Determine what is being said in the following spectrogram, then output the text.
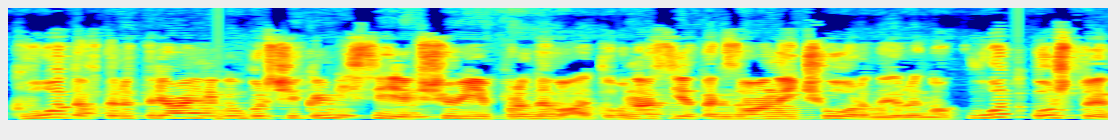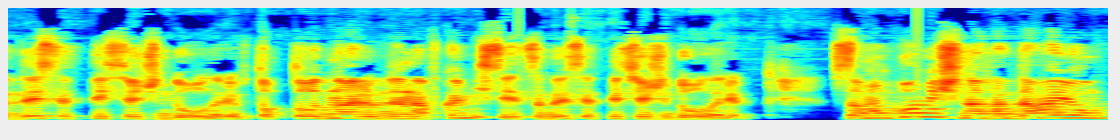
Квота в територіальній виборчій комісії, якщо її продавати, у нас є так званий чорний ринок квот, коштує 10 тисяч доларів. Тобто одна людина в комісії це 10 тисяч доларів. Самопоміч, нагадаю,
